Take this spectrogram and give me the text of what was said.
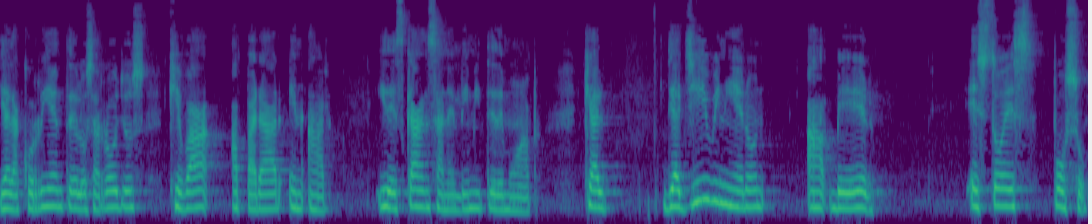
y a la corriente de los arroyos que va a parar en Ar y descansa en el límite de Moab, que al, de allí vinieron a ver. Esto es pozo.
